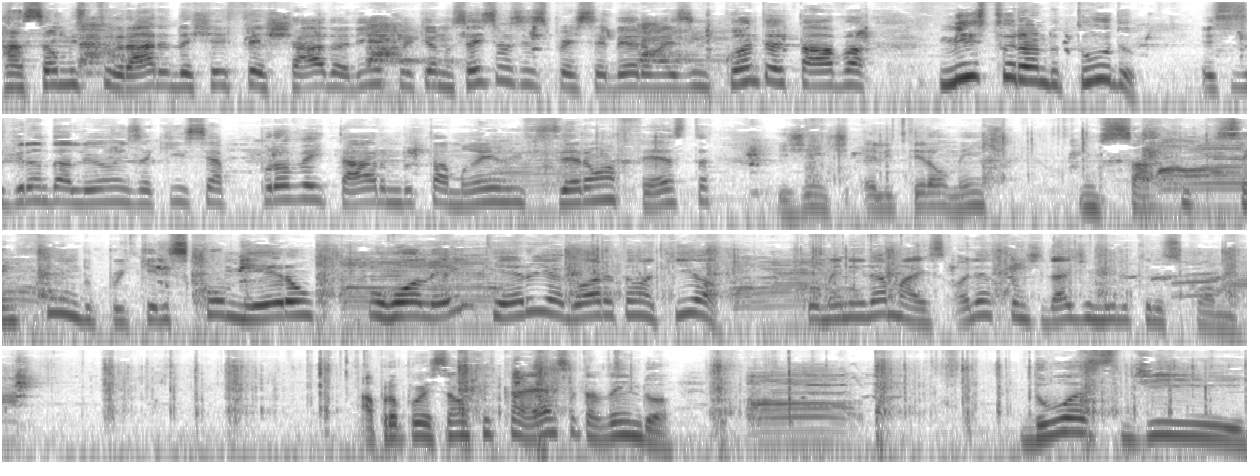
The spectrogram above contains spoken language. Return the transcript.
Ração misturada, eu deixei fechado ali, porque eu não sei se vocês perceberam, mas enquanto eu tava misturando tudo, esses grandalhões aqui se aproveitaram do tamanho e fizeram a festa. E, gente, é literalmente um saco sem fundo, porque eles comeram o rolê inteiro e agora estão aqui, ó, comendo ainda mais. Olha a quantidade de milho que eles comem. A proporção fica essa, tá vendo? Duas de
